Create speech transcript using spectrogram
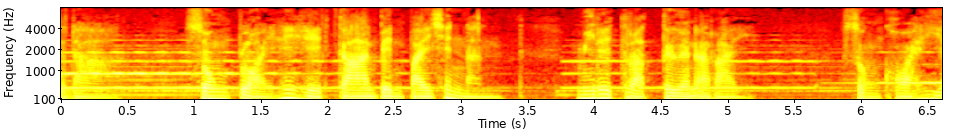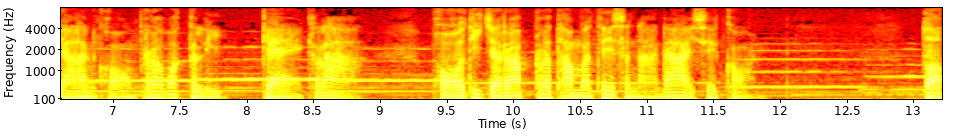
สดา ทรงปล่อยให้เหตุการณ์เป็นไปเช่นนั้นมิได้ตรัสเตือนอะไร ทรงขอให้ยานของพระวักกลิแก่กล้า พอที่จะรับพระธรรมเทศนาได้เสียก่อน ต่อ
